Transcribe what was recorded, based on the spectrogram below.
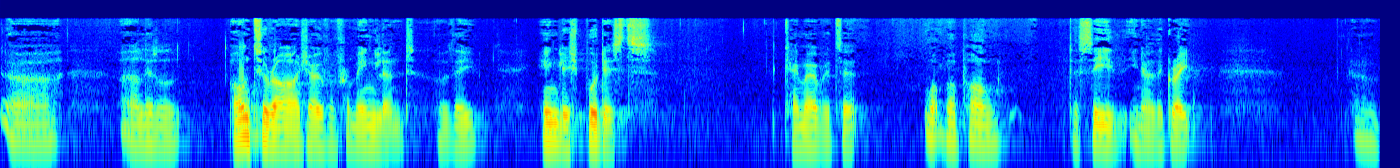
a, uh, a little entourage over from England of the English Buddhists came over to Wat Pah Pong to see, you know, the great of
